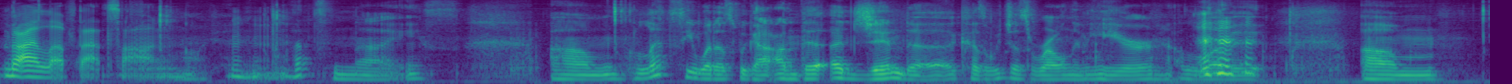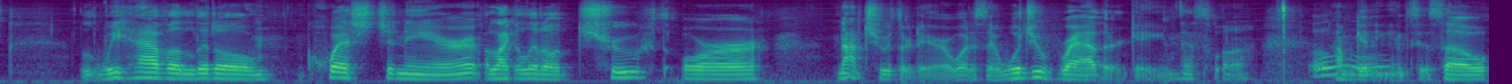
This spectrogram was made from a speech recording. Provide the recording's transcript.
But I love that song. Okay, that's nice. Um, let's see what else we got on the agenda because we just rolling here. I love it. um, we have a little questionnaire, like a little truth or not truth or dare. What is it? Would you rather game? That's what I'm getting into. So,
